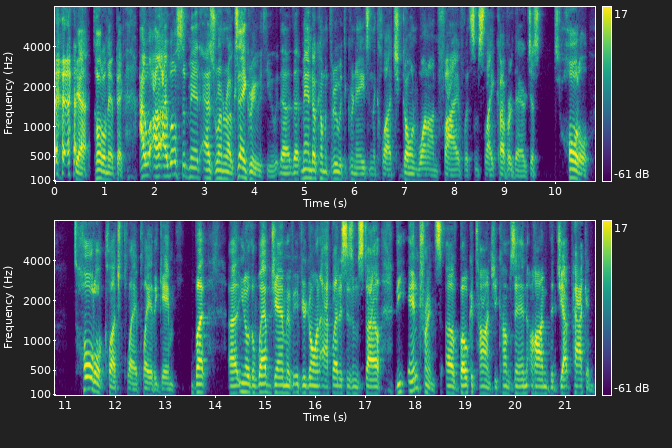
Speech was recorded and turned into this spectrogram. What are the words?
yeah, total nitpick. I, I, I will submit as runner up because I agree with you. The the Mando coming through with the grenades in the clutch, going one on five with some slight cover there, just total total clutch play, play of the game. But uh, you know, the web gem, if, if you're going athleticism style, the entrance of Bo Katan, she comes in on the jetpack and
